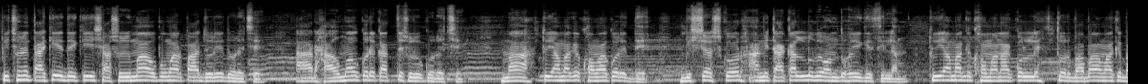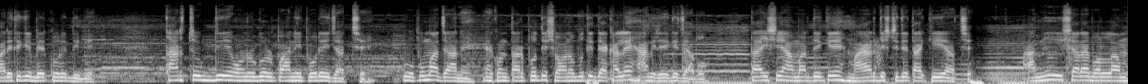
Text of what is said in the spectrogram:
পিছনে তাকিয়ে দেখি শাশুড়ি মা উপমার পা জড়িয়ে ধরেছে আর হাউমাউ করে কাঁদতে শুরু করেছে। মা, তুই আমাকে ক্ষমা করে দে। বিশ্বাস কর, আমি টাকার লোভে অন্ধ হয়ে গেছিলাম। তুই আমাকে ক্ষমা না করলে তোর বাবা আমাকে বাড়ি থেকে বের করে দিবে। তার চোখ দিয়ে অনর্গল পানি পড়েই যাচ্ছে। উপমা জানে, এখন তার প্রতি সহানুভূতি দেখালে আমি রেগে যাব। তাই সে আমার দিকে মায়ার দৃষ্টিতে তাকিয়ে আছে। আমিও ইশারায় বললাম,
